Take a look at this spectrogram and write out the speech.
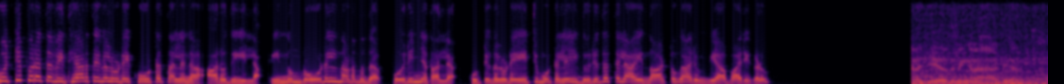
കുറ്റിപ്പുറത്ത് വിദ്യാർത്ഥികളുടെ കൂട്ടത്തല്ലിന് അറുതിയില്ല. ഇന്നും റോഡിൽ നടന്നത് പൊരിഞ്ഞ തല്ല്. കുട്ടികളുടെ ഏറ്റുമുട്ടലിൽ ദുരിതത്തിലായി നാട്ടുകാരും വ്യാപാരികളും. ഇങ്ങനെ ജീവിതത്തിൽ ഇങ്ങനെ അടി കണ്ടിട്ടില്ല.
